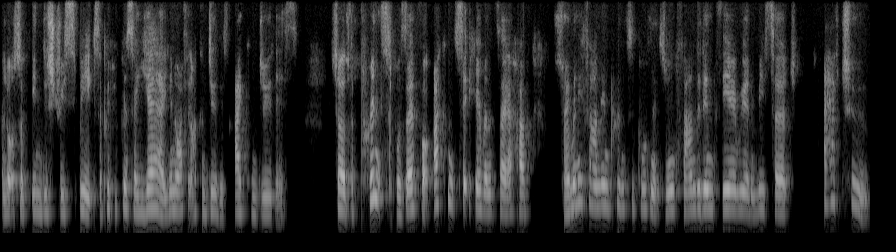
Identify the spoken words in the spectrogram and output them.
and lots of industry speak. So people can say yeah you know i think i can do this. I can do this so the principles therefore i can sit here and say i have so many founding principles and it's all founded in theory and research i have two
